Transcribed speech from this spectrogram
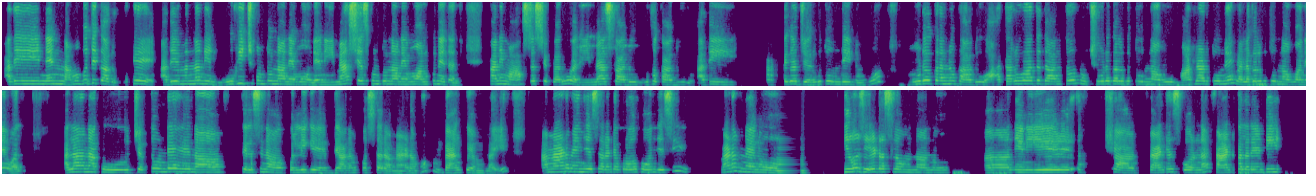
అది నేను నమ్మబుద్ధి కాదు. ఓకే అదేమన్నా నేను ఊహించుకుంటున్నానేమో నేను ఇమాజ్ చేసుకుంటున్నానేమో అనుకునేదాన్ని. కానీ మాస్టర్స్ చెప్పారు అది ఇమాజ్ కాదు ఊహ కాదు అది కరెక్ట్గా జరుగుతుంది. నువ్వు మూడో కన్ను కాదు ఆ తర్వాత దాంతో నువ్వు చూడగలుగుతున్నావు మాట్లాడుతూనే వెళ్ళగలుగుతున్నావు అనేవాళ్ళు. అలా నాకు చెప్తూ ఉంటే నా తెలిసిన కొల్లిగే ధ్యానంకి వస్తారు ఆ మేడం బ్యాంకు ఎంప్లాయీ. ఆ మేడం ఏం చేస్తారంటే ఒక రోజు ఫోన్ చేసి మేడం నేను ఈరోజు ఏ డ్రెస్లో ఉన్నాను? నేను ఏ షార్ట్ ప్యాంట్ వేసుకున్నా ప్యాంట్ కలర్ ఏంటి?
